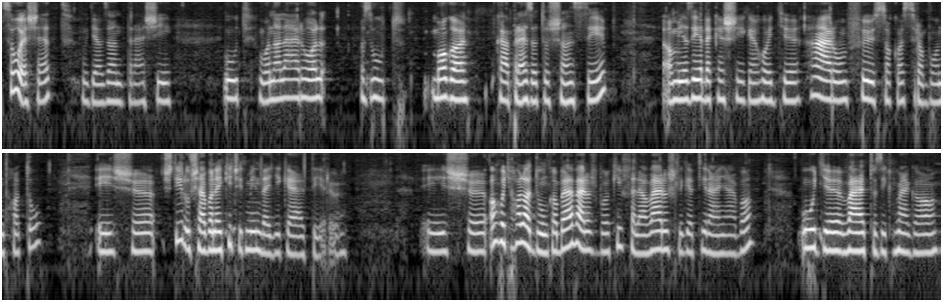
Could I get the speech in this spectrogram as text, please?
Szó esett ugye az Andrási út vonaláról. Az út maga káprázatosan szép, ami az érdekessége, hogy három fő szakaszra bontható, és stílusában egy kicsit mindegyik eltérő. És ahogy haladunk a belvárosból kifele a Városliget irányába, úgy változik meg a,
